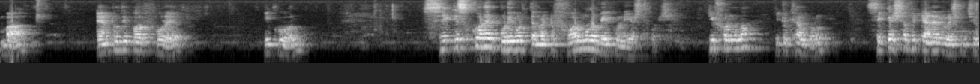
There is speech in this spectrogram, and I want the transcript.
বা টেন টু দি পাওয়ার ফোরে ইকুয়াল সেক স্কোয়ারের পরিবর্তে আমরা একটা ফর্মুলা বের করে নিয়ে আসতে পারি। কি ফর্মুলা একটু খেয়াল করো। সেকের সাথে ট্যানের রিলেশন ছিল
